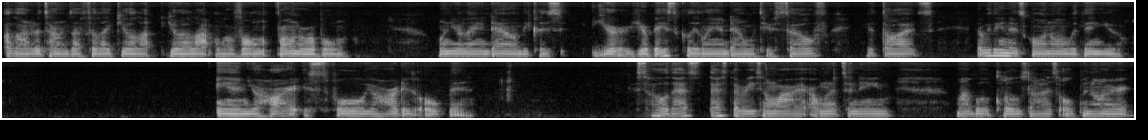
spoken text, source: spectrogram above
A lot of the times I feel like you're a lot, you're a lot more vulnerable when you're laying down because you're you're basically laying down with yourself, your thoughts, everything that's going on within you. And your heart is full, your heart is open. So that's that's the reason why I wanted to name my book Closed Eyes Open Heart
